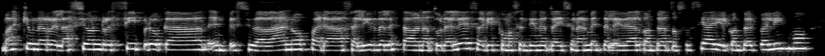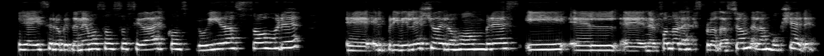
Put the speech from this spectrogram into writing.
más que una relación recíproca entre ciudadanos para salir del estado de naturaleza, que es como se entiende tradicionalmente la idea del contrato social y el contractualismo, ella dice lo que tenemos son sociedades construidas sobre eh, el privilegio de los hombres y el, en el fondo la explotación de las mujeres.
